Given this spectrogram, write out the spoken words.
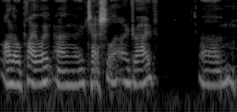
autopilot on the Tesla drive. Um,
